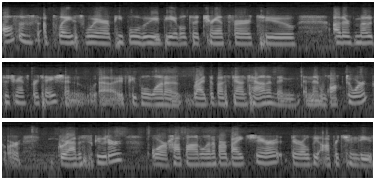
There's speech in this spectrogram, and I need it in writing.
also a place where people will be able to transfer to other modes of transportation. Uh, if people want to ride the bus downtown and then and then walk to work, or grab a scooter, or hop on one of our bike share, there will be opportunities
